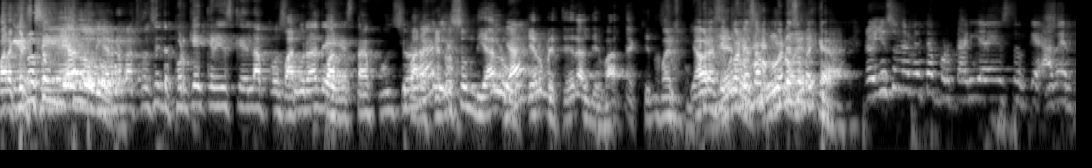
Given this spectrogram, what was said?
para que, no sea un el diálogo. gobierno más consciente. ¿Por qué crees que es la postura de esta funcionaria? Para que no sea un diálogo, ¿Ya? quiero meter al debate aquí. en Bueno, y ahora sí, con eso, con eso me Erika. queda. No, yo solamente aportaría esto, que, a ver,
